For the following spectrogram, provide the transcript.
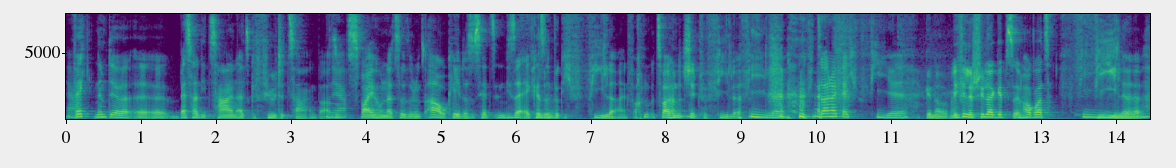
Ja. vielleicht nimmt ihr äh, besser die Zahlen als gefühlte Zahlen wahr. Also Ja. 200 Slytherins. Ah, okay, das ist jetzt in dieser Ecke Viele. sind wirklich viele einfach. Nur 200 steht für viele. Viele. 200 gleich viel. Genau. Wie viele Schüler gibt es in Hogwarts? Viele.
